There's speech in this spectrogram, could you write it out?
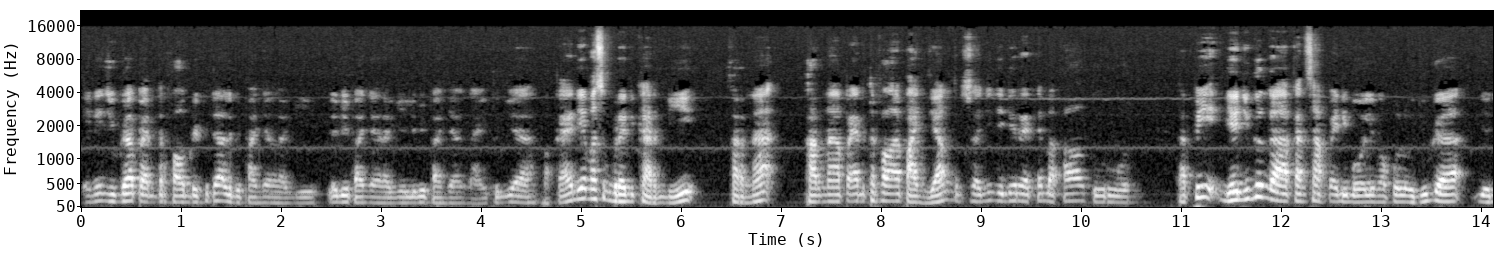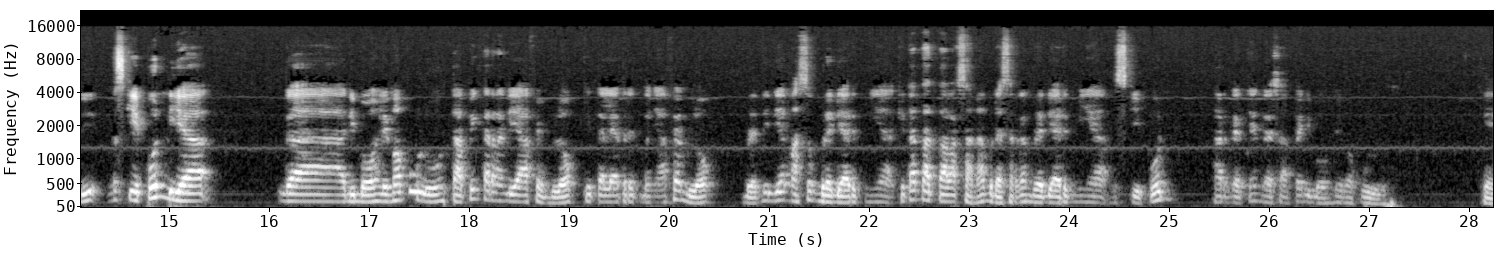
Ini juga PR interval berikutnya lebih panjang lagi, lebih panjang lagi, lebih panjang. Nah itu dia. Makanya dia masuk bradikardi karena karena PR intervalnya panjang terus aja jadi rate-nya bakal turun tapi dia juga nggak akan sampai di bawah 50 juga jadi meskipun dia nggak di bawah 50 tapi karena dia AV block kita lihat ritmenya AV block berarti dia masuk aritmia kita tata laksana berdasarkan aritmia meskipun harganya nggak sampai di bawah 50 oke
